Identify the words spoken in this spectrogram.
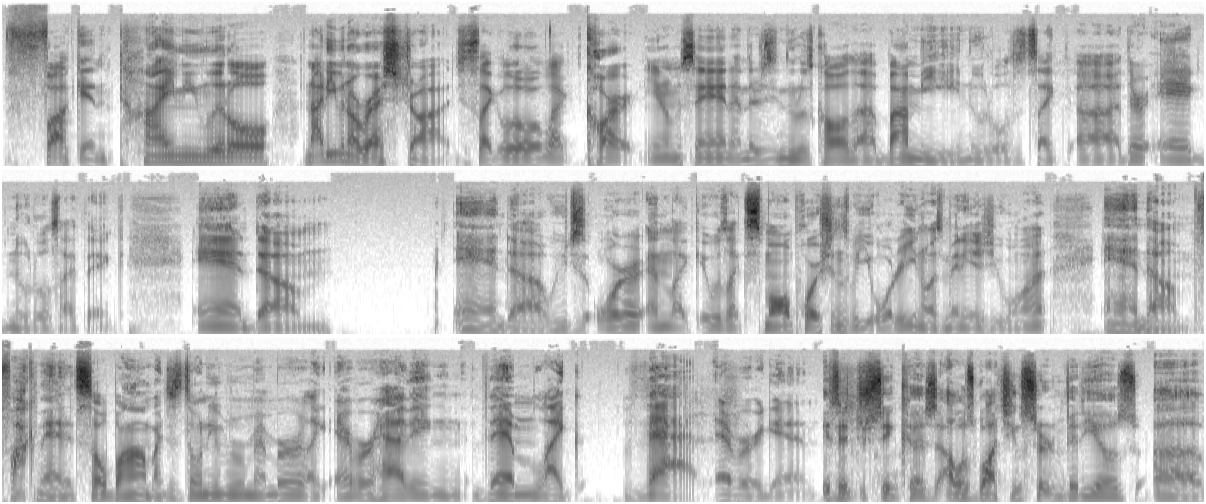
Fucking tiny little, not even a restaurant, just like a little like cart. You know what I'm saying? And there's these noodles called uh, bami noodles. It's like uh, they're egg noodles, I think. And um, and uh, we just order and like it was like small portions but you order you know as many as you want and um, fuck man it's so bomb i just don't even remember like ever having them like that ever again It's interesting because I was watching certain videos, uh,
